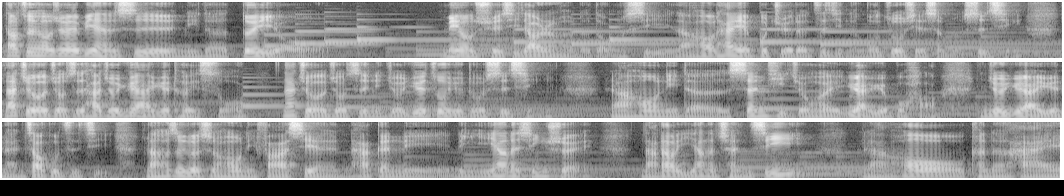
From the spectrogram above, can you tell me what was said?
到最后就会变成是你的队友没有学习到任何的东西，然后他也不觉得自己能够做些什么事情。那久而久之，他就越来越退缩。那久而久之，你就越做越多事情，然后你的身体就会越来越不好，你就越来越难照顾自己。然后这个时候，你发现他跟你领一样的薪水，拿到一样的成绩。然后可能还，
